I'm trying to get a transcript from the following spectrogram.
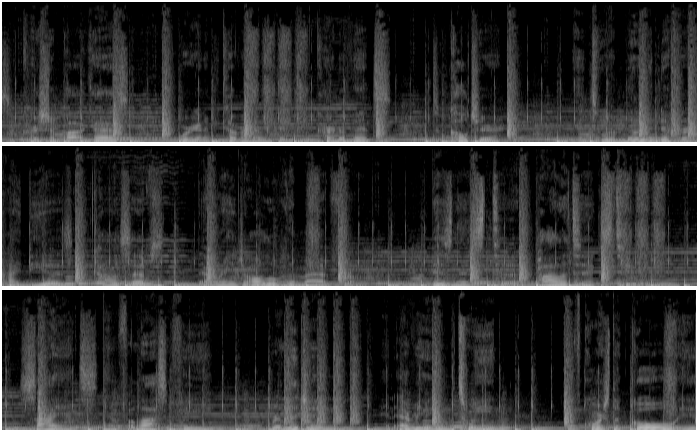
is a Christian podcast. We're going to be covering everything from current events to culture and to a million different ideas and concepts that range all over the map from business to politics to science and philosophy, religion, and everything in between. Of course, the goal is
